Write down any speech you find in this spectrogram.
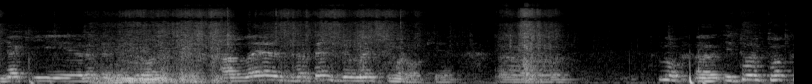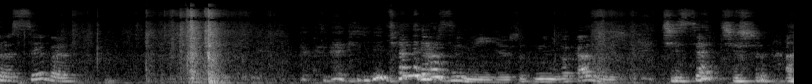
як і рододендрон, але з гортензією менше мороки. Е, ну, е, і то, то красиве. Я не розумію, що ти мені показуєш. Чи сядь, чи що. А,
